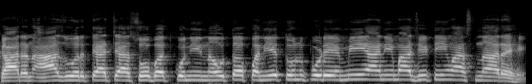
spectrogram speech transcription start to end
कारण आजवर त्याच्या सोबत कोणी नव्हतं पण येथून पुढे मी आणि माझी टीम असणार आहे.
